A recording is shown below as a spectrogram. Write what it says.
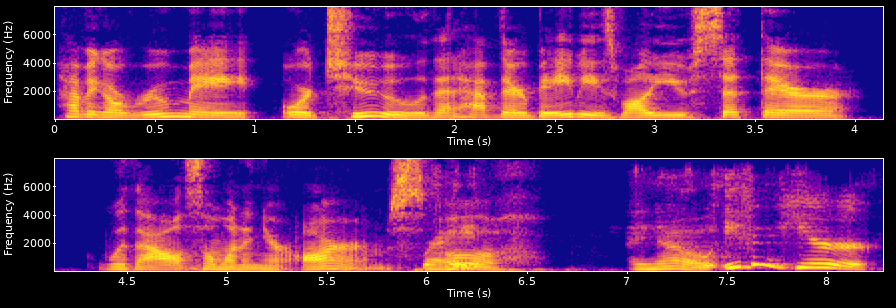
having a roommate or two that have their babies while you sit there without someone in your arms. Right. Ugh. I know. Even here,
